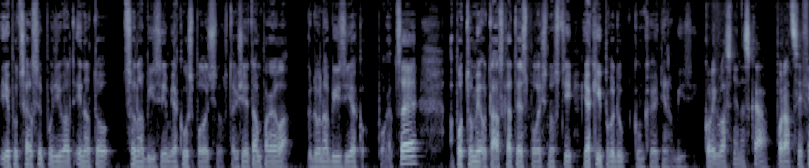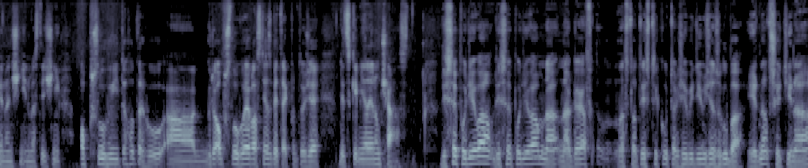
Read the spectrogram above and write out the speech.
je potřeba se podívat i na to, co nabízím, jakou společnost. Takže je tam paralela, kdo nabízí jako poradce a potom je otázka té společnosti, jaký produkt konkrétně nabízí kolik vlastně dneska poradci finanční, investiční obsluhují toho trhu a kdo obsluhuje vlastně zbytek, protože vždycky měl jenom část. Když se podívám, když se podívám na, na graf, na statistiku, takže vidím, že zhruba jedna třetina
